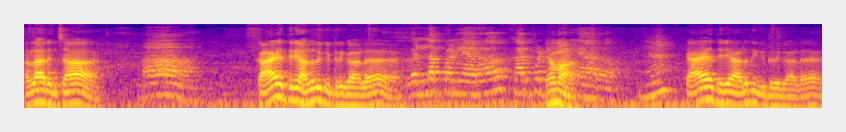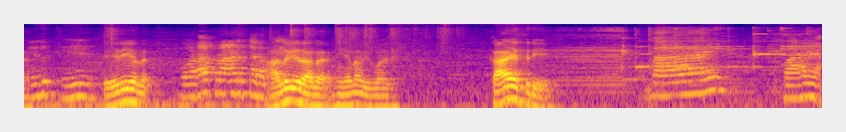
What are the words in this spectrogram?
நல்லா இருந்துச்சா? ஆ. காயத்ரி அழுதுகிட்டு இருக்காள? வெள்ளை பணியாரம் ஏம்மா? பணியாரம். காயத்ரி அழுதுகிட்டு இருக்காள? தெரியல. அழுகுறாள. நீ என்ன போய் பாரு. காயத்ரி. பாய். பாயா.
